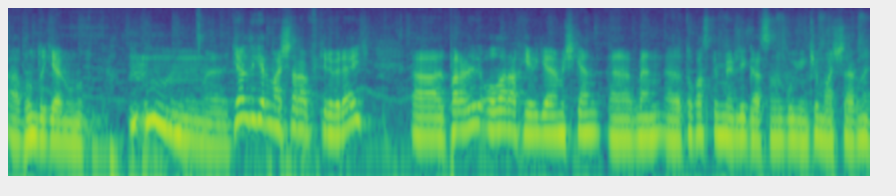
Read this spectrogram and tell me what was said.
Ə, Bunu da gəlin unutmayaq. Gəl digər maçlara fikir verək. Paralel olaraq yeri gəlmişkən ə, mən ə, Topaz Premyer Liqasının bugünkü maçlarını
